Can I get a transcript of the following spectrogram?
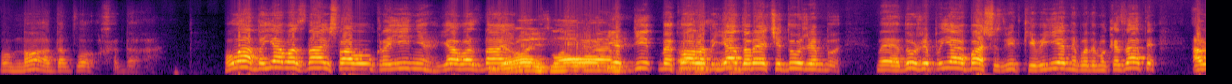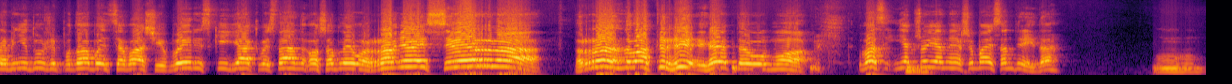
Ну, много да плохо, да. Ну ладно, я вас знаю, слава Україні, я вас знаю. Герой слава. Дід, дід Микола, Слава. я, до речі, дуже, б- е, дуже, п- я бачу, звідки ви є, не будемо казати, але мені дуже подобаються ваші вирізки, як ви стане, особливо равняйсь северно! Раз, два, три, це умор. У вас, якщо я не ошибаюсь, Андрій, да? Мгм.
